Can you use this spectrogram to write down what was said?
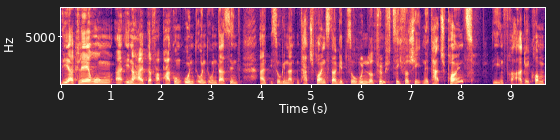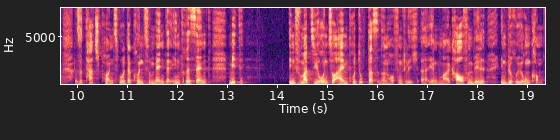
die Erklärung äh, innerhalb der Verpackung und, und, und. Das sind äh, die sogenannten Touchpoints. Da gibt es so 150 verschiedene Touchpoints, die in Frage kommen. Also Touchpoints, wo der Konsument, der Interessent mit Informationen zu einem Produkt, das er dann hoffentlich äh, irgendwann mal kaufen will, in Berührung kommt.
